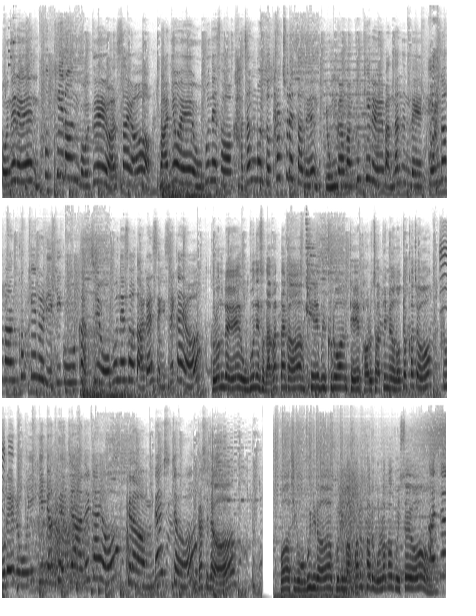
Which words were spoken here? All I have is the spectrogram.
오늘은 쿠키런 모드에 왔어요 마녀의 오븐에서 가장 먼저 탈출했다는 용감한 쿠키를 만났는데 용감한 쿠키를 이기고 같이 오븐에서 나갈 수 있을까요? 그런데 오븐에서 나갔다가 케이블 크루한테 바로 잡히면 어떡하죠? 노래로 이기면 되지 않을까요? 그럼 가시죠 가시죠. 와, 지금 오븐이라 불이 막 파르파르 올라가고 있어요. 아, 뜨거워요.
